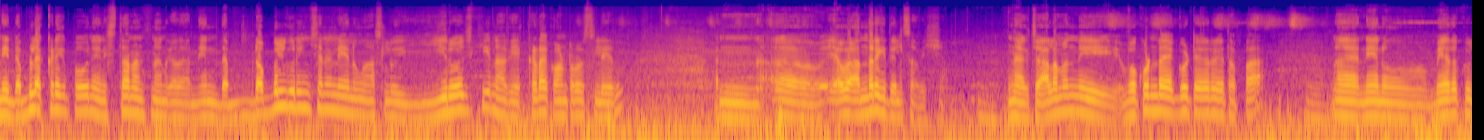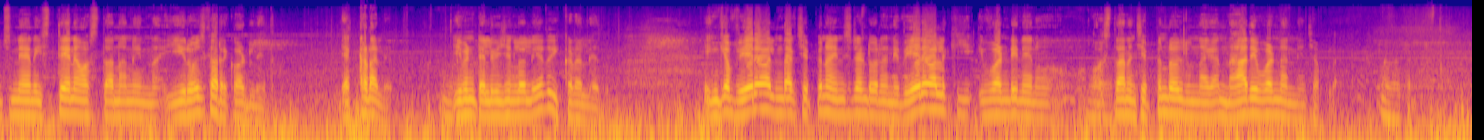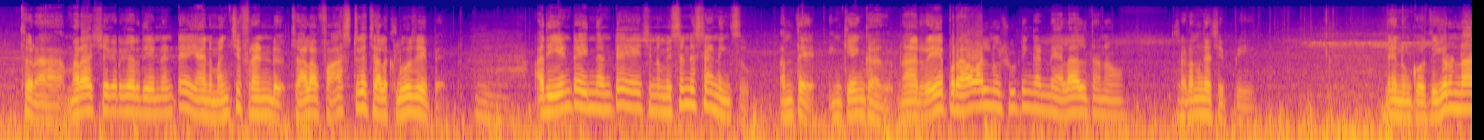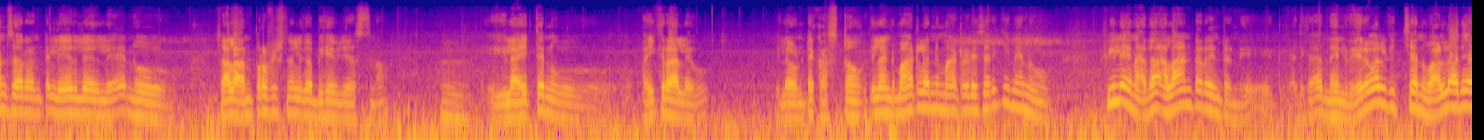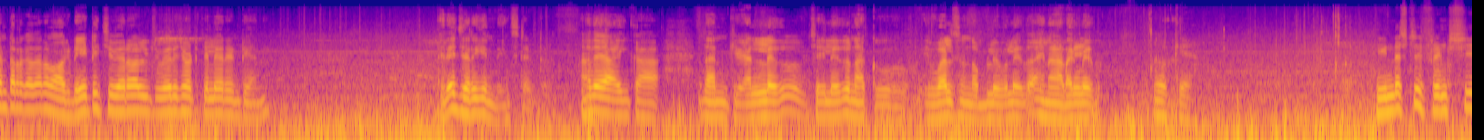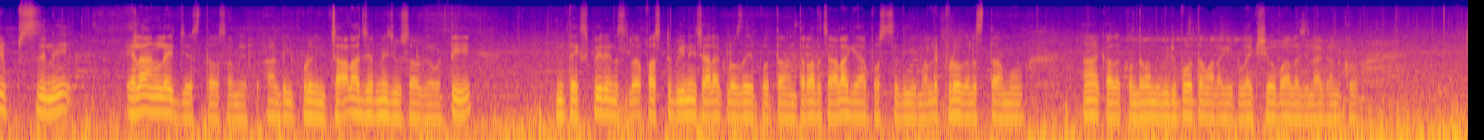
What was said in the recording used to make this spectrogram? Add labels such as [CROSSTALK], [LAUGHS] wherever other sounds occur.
నీ డబ్బులు ఎక్కడికి పోవు నేను ఇస్తానంటున్నాను కదా. నేను డబ్ డబ్బుల గురించని నేను అసలు ఈ రోజుకి నాకు ఎక్కడా కాంట్రవర్సీ లేదు. అన్- అందరికీ తెలుసు ఆ విషయం. నాకు చాలామంది ఇవ్వకుండా ఎగ్గొట్టారే తప్ప నేను మీద కూర్చుని నేను ఇస్తేనే వస్తానని ఈ రోజుకి ఆ రికార్డు లేదు. ఎక్కడా లేదు. ఈవెన్ టెలివిజన్లో లేదు ఇక్కడ లేదు. ఇంకా వేరే వాళ్ళు ఇందాక చెప్పిన ఇన్సిడెంట్ వల్ల వేరే వాళ్ళకి ఇవ్వండి నేను వస్తానని చెప్పిన రోజులు ఉన్నా కానీ నాది ఇవ్వండి అని నేను చెప్పలేదు. సో రా- మరాజశేఖర్ గారిది ఏంటంటే ఆయన మంచి ఫ్రెండ్ చాలా ఫాస్ట్గా చాలా క్లోజ్ అయిపోయారు. మ్మ్. అది ఏంటయిందంటే చిన్న మిస్అండర్స్టాండింగ్స్ అంతే ఇంకేం కాదు. నా రేపు రావాలి నువ్వు షూటింగ్ అంటే నేను ఎలా వెళ్తాను సడన్గా చెప్పి. నేను ఇంకో దగ్గర ఉన్నాను సార్ అంటే లేదు లేదు లే నువ్వు చాలా అన్ప్రొఫెషనల్గా బిహేవ్ చేస్తున్నావు. మ్మ్. ఇలా అయితే నువ్వు పైకి రాలేవు. ఇలా ఉంటే కష్టం. ఇలాంటి మాటలన్నీ మాట్లాడేసరికి నేను ఫీల్ అయినా. అదా అలా అంటారు ఏంటండి అది కాదు నేను వేరే వాళ్ళకి ఇచ్చాను. వాళ్ళు అదే అంటారు కదా మాకు డేట్ ఇచ్చి వేరే వాళ్ళు వేరే చోటుకి వెళ్ళారేంటి అని. అదే జరిగింది ఇన్సిడెంట్ అదే ఇంకా దానికి వెళ్ళలేదు చేయలేదు నాకు ఇవ్వాల్సిన డబ్బులు ఇవ్వలేదు ఆయన అడగలేదు. ఓకే. ఈ ఇండస్ట్రీ ఫ్రెండ్షిప్స్ని ఎలా అనలైజ్ చేస్తావు సమీర్? అంటే ఇప్పుడు నేను చాలా జర్నీ చూసావు కాబట్టి ఇంత ఎక్స్పీరియన్స్లో ఫస్ట్ బీని చాలా క్లోజ్ అయిపోతాం తర్వాత చాలా గ్యాప్ వస్తుంది మళ్ళీ ఎప్పుడో కలుస్తాము. కదా కొంతమంది విడిపోతాం అలాగే ఇప్పుడు లైక్ శివబాలాజీ లాగా అనుకో.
